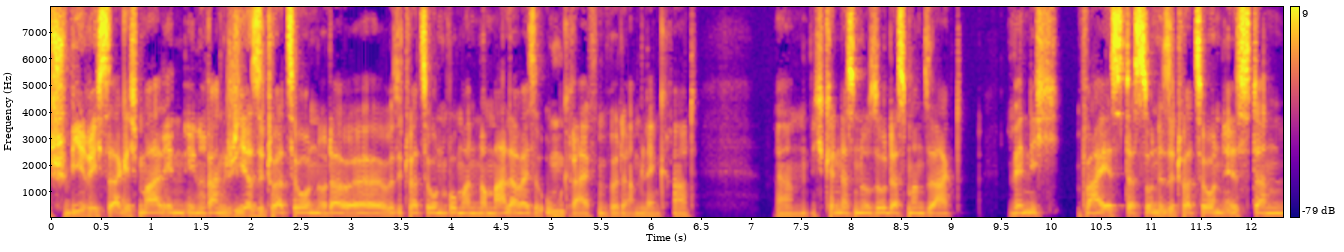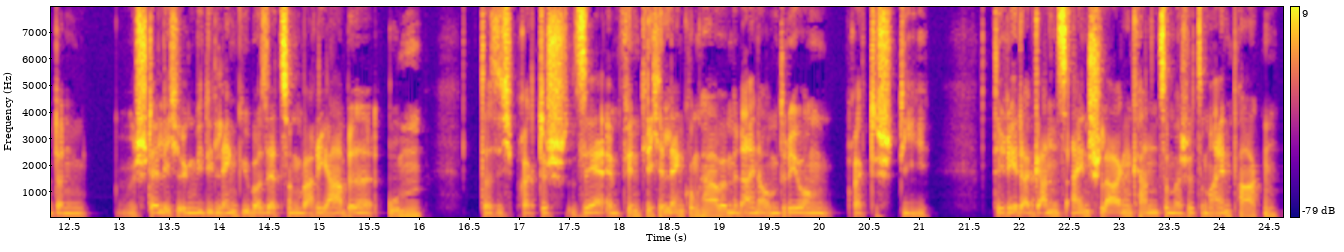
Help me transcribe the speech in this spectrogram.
schwierig, sage ich mal, in, in Rangiersituationen oder äh, Situationen, wo man normalerweise umgreifen würde am Lenkrad. Ähm, ich kenne das nur so, dass man sagt, wenn ich weiß, dass so eine Situation ist, dann, dann stelle ich irgendwie die Lenkübersetzung variabel um, dass ich praktisch sehr empfindliche Lenkung habe, mit einer Umdrehung praktisch die, die Räder ganz einschlagen kann, zum Beispiel zum Einparken.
